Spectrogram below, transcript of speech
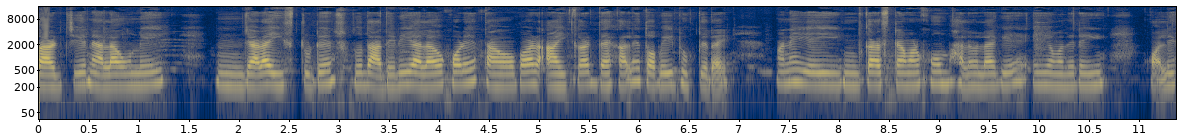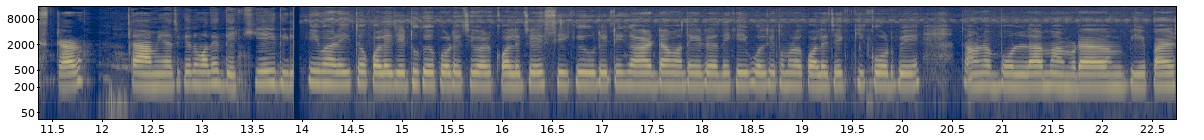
গার্জেন অ্যালাউ নেই। যারা স্টুডেন্ট শুধু তাদেরই অ্যালাউ করে, তাও আবার আই কার্ড দেখালে তবেই ঢুকতে দেয়। মানে এই কাজটা আমার খুব ভালো লাগে, এই আমাদের এই কলেজটার তা আমি আজকে তোমাদের দেখিয়েই দিলাম। এবার এই তো কলেজে ঢুকে পড়েছি, এবার কলেজের সিকিউরিটি গার্ড আমাদের দেখেই বলছে তোমরা কলেজে কি করবে। তা আমরা বললাম, আমরা বিএ পাস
